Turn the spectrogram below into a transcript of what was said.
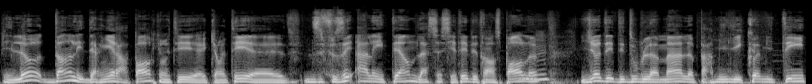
Puis là, dans les derniers rapports qui ont été euh, qui ont été euh, diffusés à l'interne de la Société des transports, Mm-hmm. il y a des dédoublements là, parmi les comités.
